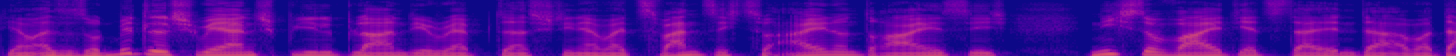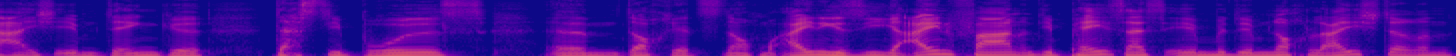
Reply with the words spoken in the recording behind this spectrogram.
Die haben also so einen mittelschweren Spielplan, die Raptors stehen ja bei 20 zu 31. Nicht so weit jetzt dahinter, aber da ich eben denke, dass die Bulls ähm, doch jetzt noch einige Siege einfahren und die Pacers eben mit dem noch leichteren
